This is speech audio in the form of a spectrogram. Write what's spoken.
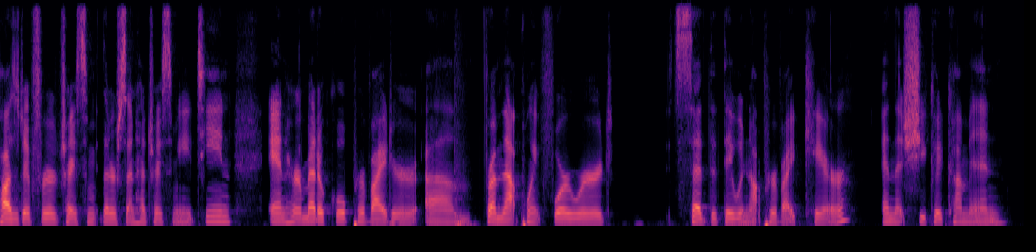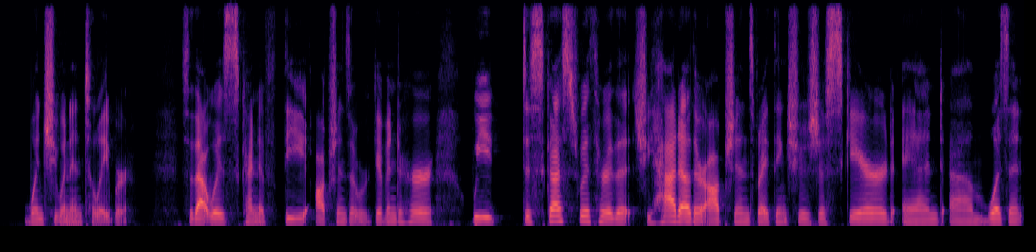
positive for trisomy that her son had trisomy 18 and her medical provider um, from that point forward said that they would not provide care and that she could come in when she went into labor. So that was kind of the options that were given to her. We discussed with her that she had other options but i think she was just scared and um, wasn't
